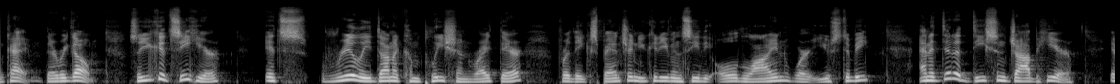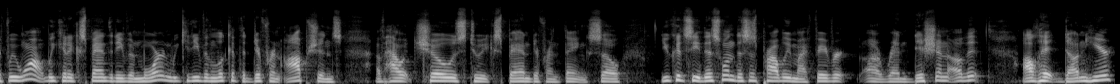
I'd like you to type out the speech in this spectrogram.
Okay, there we go. So you could see here, it's really done a completion right there for the expansion. You could even see the old line where it used to be. And it did a decent job here. If we want, we could expand it even more, and we could even look at the different options of how it chose to expand different things. So you could see this one. This is probably my favorite uh, rendition of it. I'll hit done here,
